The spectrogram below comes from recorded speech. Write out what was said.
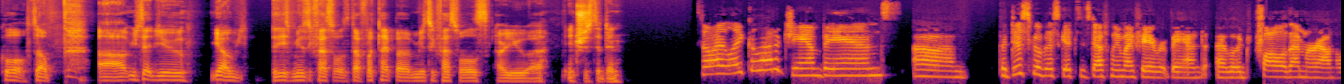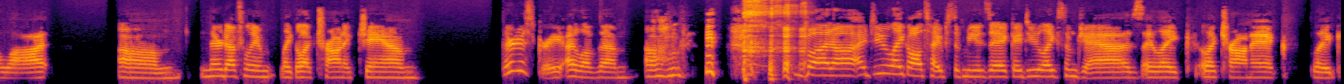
cool. So uh, you said you you know these music festivals and stuff. What type of music festivals are you uh, interested in? So I like a lot of jam bands. Um, the Disco Biscuits is definitely my favorite band. I would follow them around a lot. Um, they're definitely like electronic jam. They're just great. I love them. Um, but uh, I do like all types of music. I do like some jazz. I like electronic, like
